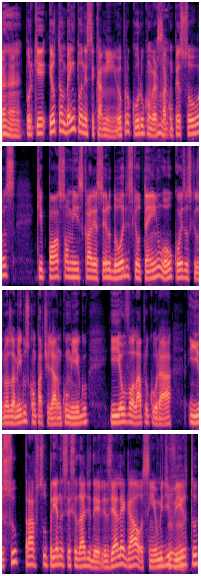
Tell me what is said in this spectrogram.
Uhum. Porque eu também estou nesse caminho. Eu procuro conversar uhum. com pessoas que possam me esclarecer dores que eu tenho ou coisas que os meus amigos compartilharam comigo e eu vou lá procurar isso para suprir a necessidade deles. E é legal, assim, eu me uhum. divirto uhum.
